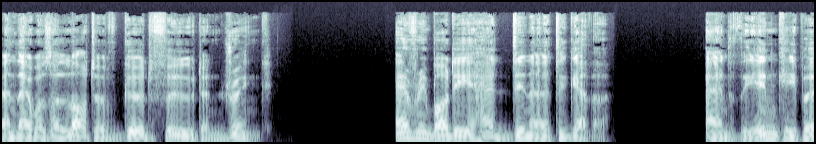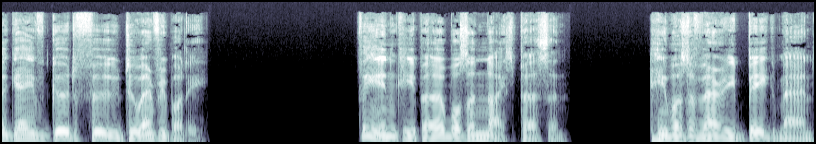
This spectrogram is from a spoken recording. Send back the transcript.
and there was a lot of good food and drink. Everybody had dinner together, and the innkeeper gave good food to everybody. The innkeeper was a nice person. He was a very big man,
